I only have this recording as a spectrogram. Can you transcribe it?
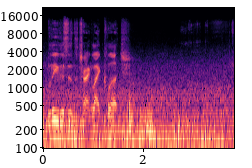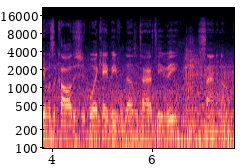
I believe this is the track light Klutch. Give us a call. This is your boy KB from and Tires TV signing off.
